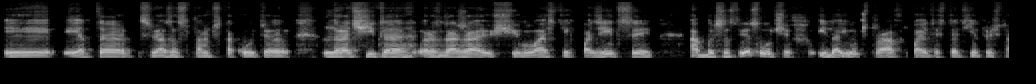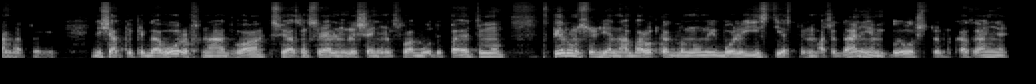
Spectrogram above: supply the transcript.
И это связано с, там, с какой-то нарочито раздражающей власти их позиции, а в большинстве случаев и дают штраф по этой статье, то есть там это десятки приговоров на два, связанных с реальным лишением свободы. Поэтому в первом суде, наоборот, как бы ну, наиболее естественным ожиданием было, что наказание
